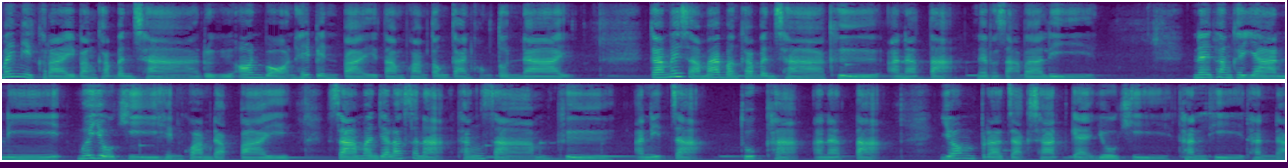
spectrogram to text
ไม่มีใครบังคับบัญชาหรืออ้อนบอนให้เป็นไปตามความต้องการของตนได้ การไม่สามารถบังคับบัญชาคืออนัตตะในภาษาบาลี ในพังคยานนี้เมื่อโยคีเห็นความดับไป สามัญลักษณะทั้งสามคืออนิจจะทุกขะอนัตตะ ย่อมประจักษ์ชัดแก่โยคี ทันทีทันใด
